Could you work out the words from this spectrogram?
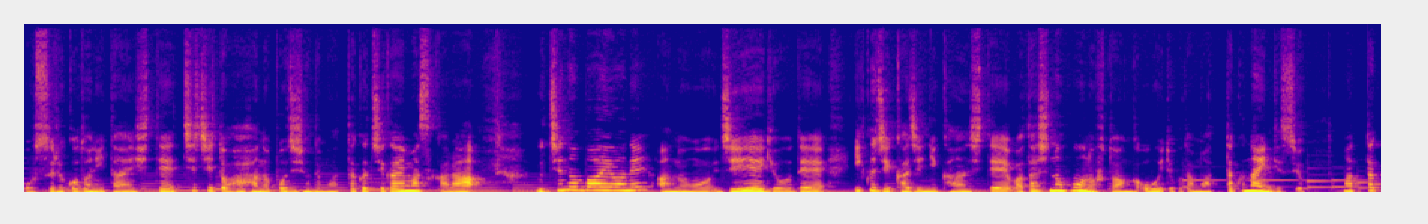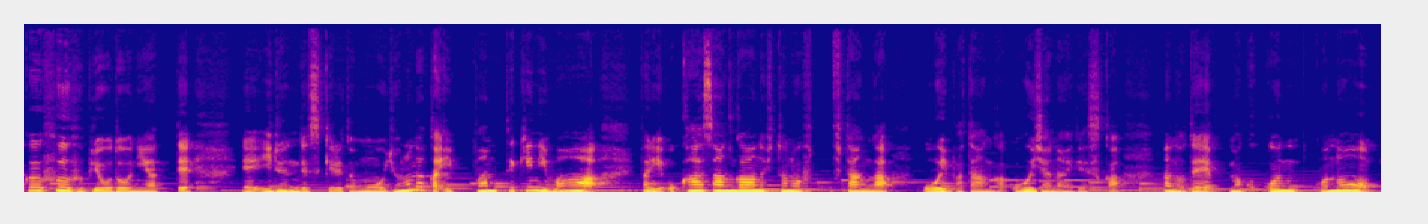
をすることに対して父と母のポジションで全く違いますからうちの場合はねあの自営業で育児家事に関して私の方の負担が多いということは全くないんですよ。全く夫婦平等にやっているんですけれども世の中一般的にはやっぱりお母さん側の人の負担が多いパターンが多いじゃないですか。なので、まあ、こここの、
